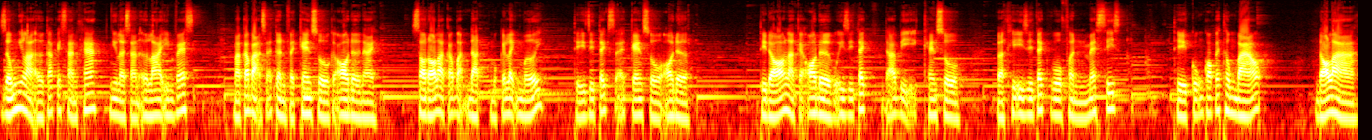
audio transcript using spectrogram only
giống như là ở các cái sàn khác như là sàn Align Invest, mà các bạn sẽ cần phải cancel cái order này. Sau đó là các bạn đặt một cái lệnh mới thì EasyTech sẽ cancel order. Thì đó là cái order của EasyTech đã bị cancel. Và khi EasyTech vô phần message thì cũng có cái thông báo. Đó là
